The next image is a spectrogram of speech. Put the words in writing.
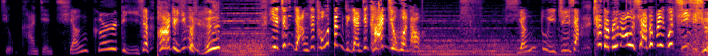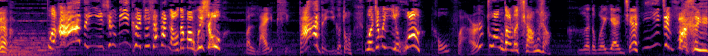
就看见墙根底下趴着一个人，也正仰着头瞪着眼睛看着我呢。四目相对之下，差点没把我吓得背过气去。我啊的一声，立刻就想把脑袋往回收。本来挺大的一个洞，我这么一晃，头反而撞到了墙上，磕得我眼前一阵发黑。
